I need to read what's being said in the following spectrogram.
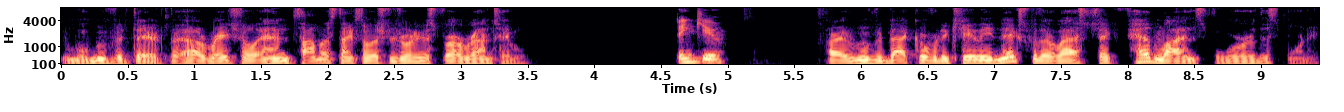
and we'll move it there. Uh, Rachel and Thomas, thanks so much for joining us for our roundtable. Thank you. All right, move it back over to Kaylee Nix with our last check of headlines for this morning.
